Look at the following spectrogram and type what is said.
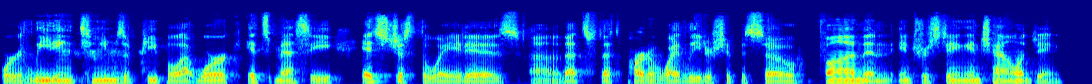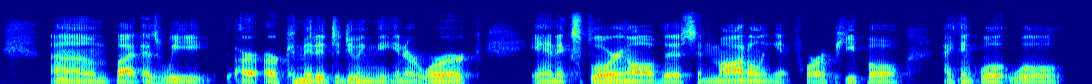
We're leading teams of people at work. It's messy. It's just the way it is. Uh, that's that's part of why leadership is so fun and interesting and challenging. Um, but as we are, are committed to doing the inner work and exploring all of this and modeling it for our people, I think we'll we'll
